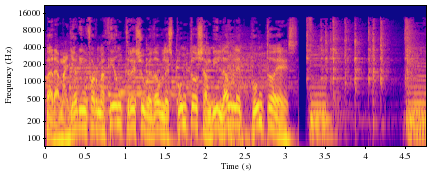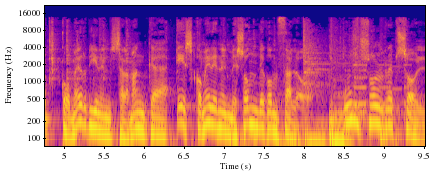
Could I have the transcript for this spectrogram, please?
Para mayor información www.sanvilleoutlet.es. Comer bien en Salamanca es comer en el Mesón de Gonzalo. Un Sol Repsol,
